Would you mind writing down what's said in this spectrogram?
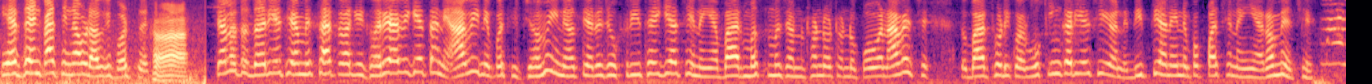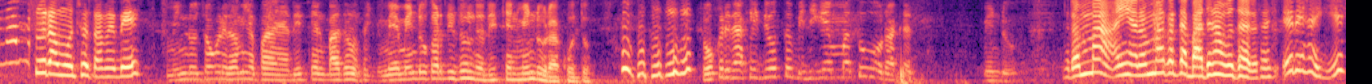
ઘેર જઈને પાછી નવડાવવી પડશે. હા. ચાલો તો દરિયાથી અમે સાત વાગે ઘરે આવી ગયા હતા ને આવીને પછી જમીને અત્યારે જો ફ્રી થઈ ગયા છે ને અહીંયા બહાર મસ્ત મજાનો ઠંડો ઠંડો પવન આવે છે તો બહાર થોડીક વાર વોકિંગ કરીએ છીએ અને દિત્યાને એને પપ્પા છે ને અહીંયા રમે છે. શું રમો છો તમે બે? મીંડું ચોકડી રમીએ પણ દિત્યાને બાજણું થઈ ગયું. મેં મીંડું કરી દીધું ને દિત્યાને મીંડું રાખવું હતું. ચોકડી રાખી દો તો બીજી ગેમમાં તું રાખે મીંડું. રમવા અહીંયા રમવા કરતા બાધણા વધારે થાય એ રે હા ગઈ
